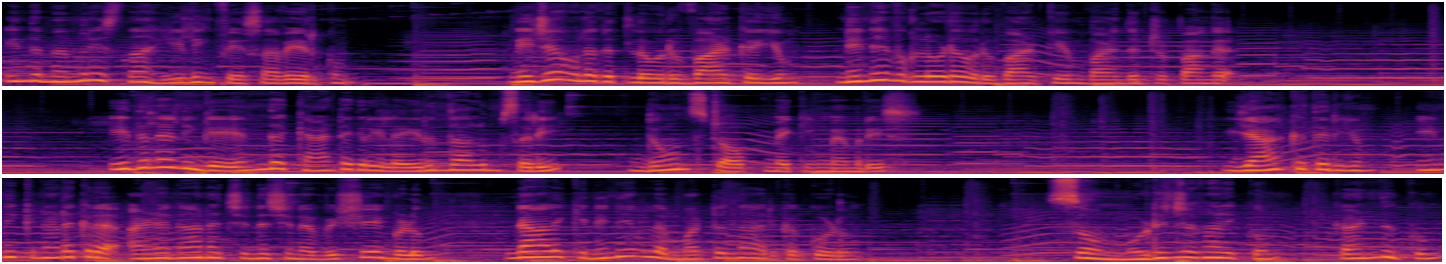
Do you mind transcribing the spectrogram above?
இந்த மெமரிஸ் தான் ஹீலிங் ஃபேஸாகவே இருக்கும். நிஜ உலகத்துல ஒரு வாழ்க்கையும் நினைவுகளோட ஒரு வாழ்க்கையும் வாழ்ந்துட்டு இருப்பாங்க இதுல நீங்க எந்த கேட்டகரியில இருந்தாலும் சரி டோன்ட் ஸ்டாப் மேக்கிங் மெமரிஸ் யாருக்கு தெரியும் இன்னைக்கு நடக்கிற அழகான சின்ன சின்ன விஷயங்களும் நாளைக்கு நினைவுல மட்டும்தான் இருக்கக்கூடும். ஸோ முடிஞ்ச வரைக்கும் கண்ணுக்கும்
